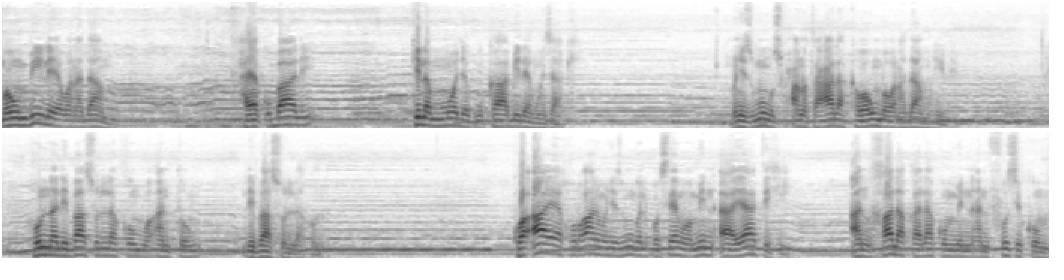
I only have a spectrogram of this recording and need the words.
maumbile ya wanadamu hayakubali kila mmoja kukaa bila ya mwenzake. Mwenyezi mungu subhanahu wa taala akawaumba wanadamu hivyo. Hunna libasun lakum wa antum libasun lahun kwa aya ya qurani mwenyezi mungu aliposema wa min ayatihi an khalaqa lakum min anfusikum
